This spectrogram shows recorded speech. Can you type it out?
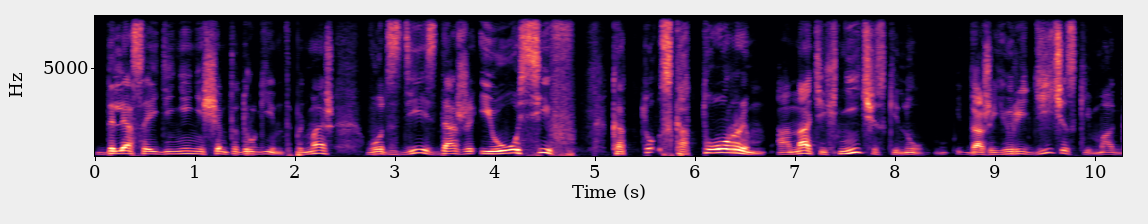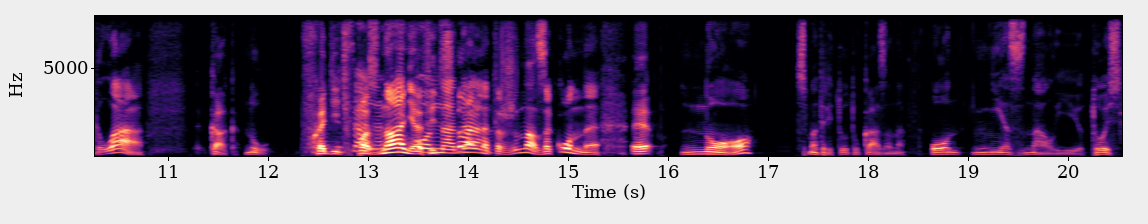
для соединения с чем-то другим. Ты понимаешь? Вот здесь даже Иосиф, с которым она технически, ну, даже юридически могла, как, ну, входить в Официально, познание, законно, официально, да. это жена законная, э, но, смотри, тут указано, он не знал ее. То есть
